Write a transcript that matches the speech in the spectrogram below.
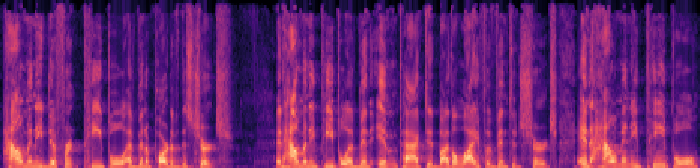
how many different people have been a part of this church and how many people have been impacted by the life of Vintage Church, and how many people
